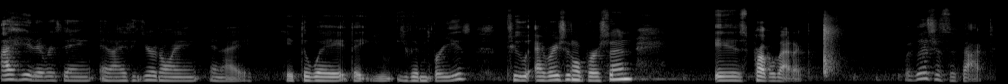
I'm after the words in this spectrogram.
I hate everything and I think you're annoying and I hate the way that you even breathe to every single person is problematic. Like that's just a fact.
